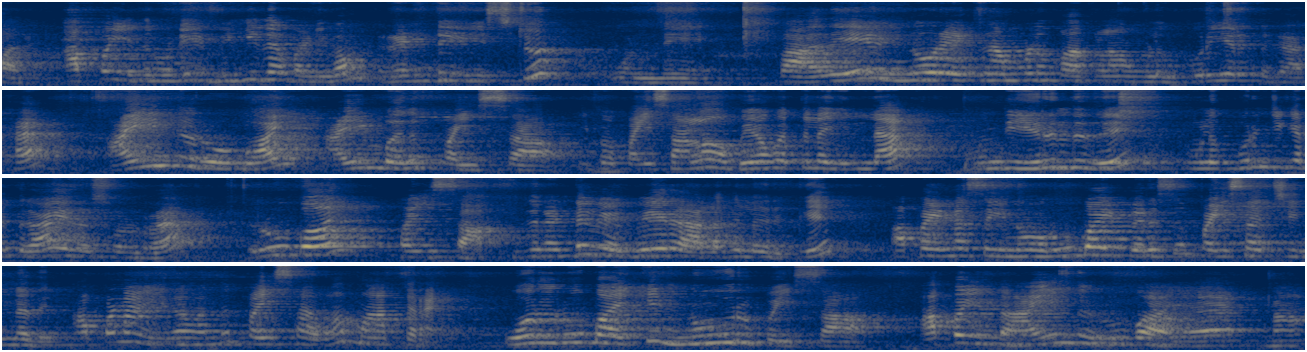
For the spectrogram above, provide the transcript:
ஆறு. அப்போ இதனுடைய விகித வடிவம் ரெண்டு ஈஸ் டு ஒன்று. இப்போ அதே இன்னொரு எக்ஸாம்பிளும் பார்க்கலாம். உங்களுக்கு புரியறதுக்காக. ஐந்து ரூபாய் ஐம்பது பைசா. இப்போ பைசாலாம் உபயோகத்தில் இல்லை முந்தி இருந்தது. உங்களுக்கு புரிஞ்சுக்கிறதுக்காக இதை சொல்கிறேன் ரூபாய் பைசா. இது ரெண்டு வெவ்வேறு அழகில் இருக்குது அப்போ என்ன செய்யணும்? ரூபாய் பெருசு பைசா சின்னது. அப்போ நான் இதை வந்து பைசாவாக மாற்றுறேன் ஒரு ரூபாய்க்கு நூறு பைசா. அப்போ இந்த ஐந்து ரூபாயை நான்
